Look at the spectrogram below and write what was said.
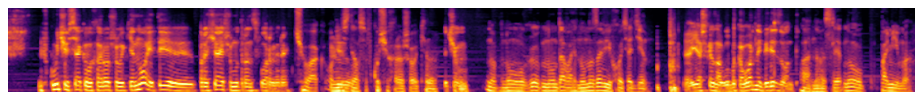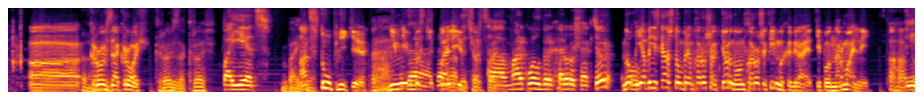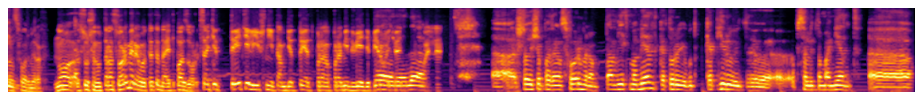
в куче всякого хорошего кино, и ты прощаешь ему трансформеры. Чувак, он не снялся в куче хорошего кино. Почему? Ну, ну, ну давай, ну назови хоть один. Я же сказал, глубоководный горизонт. Ладно, след... ну, помимо. А, кровь за кровь. Кровь за кровь. Боец. Боец. Отступники. А, Дневник да, баскетболиста. Да, да. А, Марк Уолберг хороший актер. Ну, ну, я бы не сказал, что он прям хороший актер, но он в хороших фильмах играет. Типа он нормальный. Ага, Блин. в трансформерах. Но, да. слушай, ну трансформеры, вот это да, это позор. Кстати, третий лишний, там где Тед про, про медведя, первая да, часть да, нормальная. А, что еще по трансформерам? Там есть момент, который вот копирует э, абсолютно момент э,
